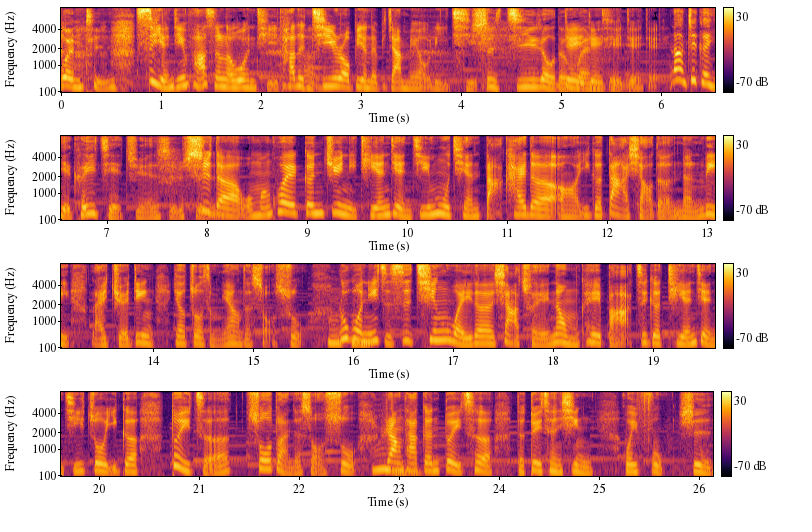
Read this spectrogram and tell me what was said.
问题？是眼睛发生了问题，他的肌肉变得比较没有力气，嗯、是肌肉的问题。对对对对对。那这个也可以解决，是不是？是的，我们会根据你提眼瞼肌目前打开的呃一个大小的能力来决定要做怎么样的手术。嗯、如果你只是轻微的下垂，那我们可以把这个提眼瞼肌做一个对折缩短的手术，让它跟对侧的对称性恢复。是。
